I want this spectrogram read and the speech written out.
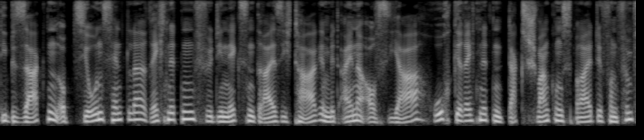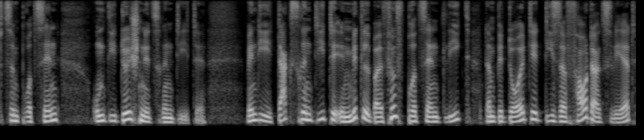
die besagten Optionshändler rechneten für die nächsten 30 Tage mit einer aufs Jahr hochgerechneten DAX-Schwankungsbreite von 15 Prozent um die Durchschnittsrendite. Wenn die DAX-Rendite im Mittel bei 5% liegt, dann bedeutet dieser VDAX-Wert,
